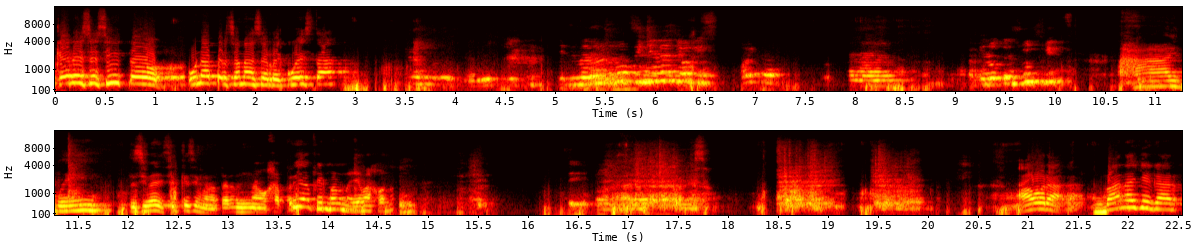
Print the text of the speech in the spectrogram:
¿Qué necesito? Una persona se recuesta. Si si quieres, yo Para que no te ensucies. Ay, güey. Les iba a decir que se me anotaron en una hoja, pero ya firmaron ahí abajo, ¿no? Con eso. Ahora, van a llegar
